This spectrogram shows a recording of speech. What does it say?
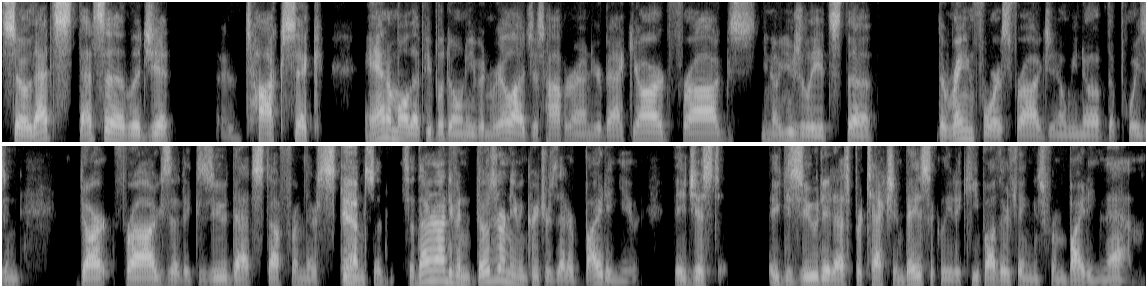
so that's that's a legit uh, toxic animal that people don't even realize just hopping around your backyard frogs you know usually it's the the rainforest frogs you know we know of the poison dart frogs that exude that stuff from their skin. So so they're not even those aren't even creatures that are biting you. They just exude it as protection basically to keep other things from biting them.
